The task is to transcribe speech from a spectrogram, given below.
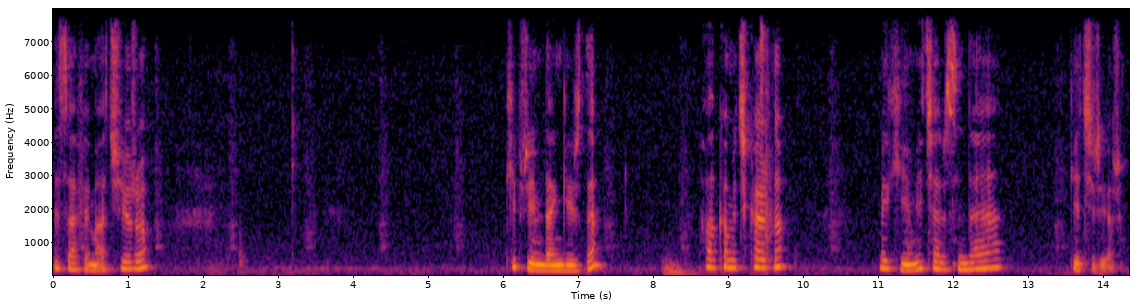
mesafemi açıyorum. Kipriğimden girdim. Halkamı çıkardım. Mekiğimi içerisinde geçiriyorum.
